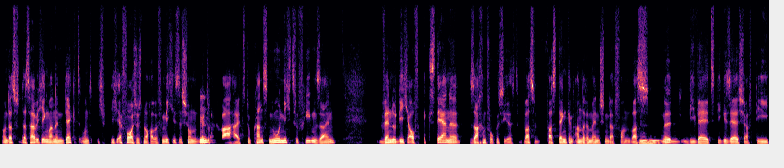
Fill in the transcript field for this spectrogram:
Und das, das habe ich irgendwann entdeckt und ich, ich erforsche es noch, aber für mich ist es schon eine mhm. kleine Wahrheit. Du kannst nur nicht zufrieden sein, wenn du dich auf externe Sachen fokussierst. Was, was denken andere Menschen davon? Was, mhm. ne, die Welt, die Gesellschaft, die,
